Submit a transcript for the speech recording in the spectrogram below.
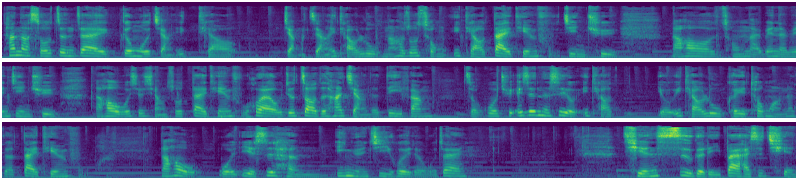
他那时候正在跟我讲一条讲讲一条路，然后说从一条代天府进去。然后从哪边哪边进去，然后我就想说代天府，后来我就照着他讲的地方走过去，哎，真的是有一条有一条路可以通往那个代天府。然后我也是很因缘际会的，我在前四个礼拜还是前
